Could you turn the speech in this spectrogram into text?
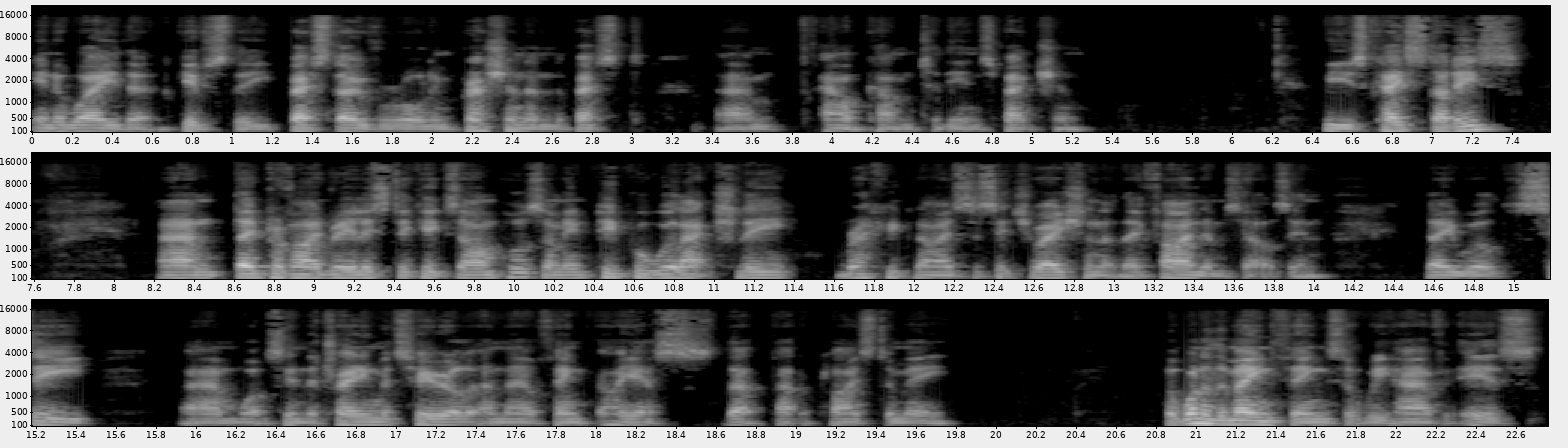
in a way that gives the best overall impression and the best um, outcome to the inspection. We use case studies and they provide realistic examples. I mean, people will actually recognize the situation that they find themselves in. They will see um, what's in the training material and they'll think, oh, yes, that, that applies to me. But one of the main things that we have is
